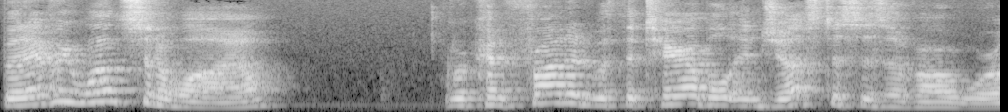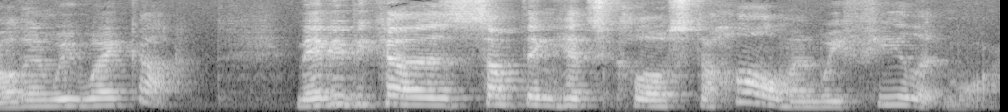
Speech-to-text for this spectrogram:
But every once in a while, we're confronted with the terrible injustices of our world and we wake up. Maybe because something hits close to home and we feel it more.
